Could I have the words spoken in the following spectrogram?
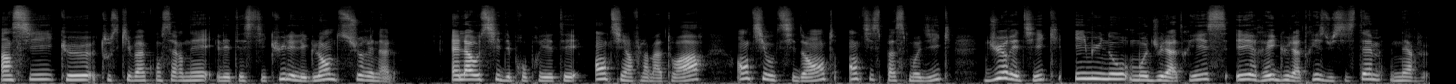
ainsi que tout ce qui va concerner les testicules et les glandes surrénales. Elle a aussi des propriétés anti-inflammatoires, antioxydantes, antispasmodiques, diurétiques, immunomodulatrices et régulatrices du système nerveux.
